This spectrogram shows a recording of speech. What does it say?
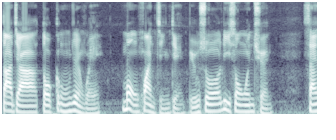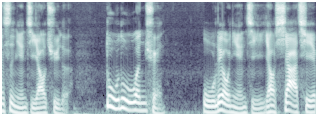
大家都公认为梦幻景点，比如说立松温泉，三四年级要去的；露露温泉，五六年级要下切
